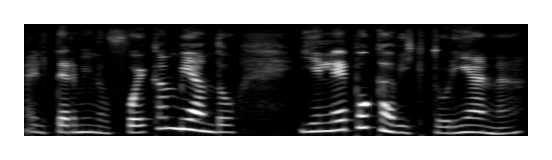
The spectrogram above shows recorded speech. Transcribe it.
El término fue cambiando y en la época victoriana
